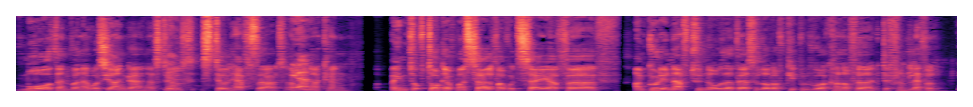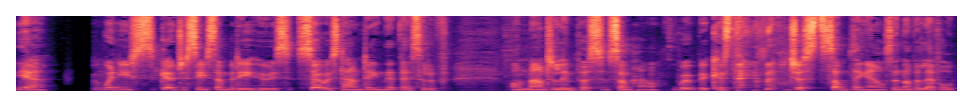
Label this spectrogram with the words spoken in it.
more than when I was younger, and I still yeah. still have that. I yeah. mean, I can. I mean, talking of myself, I would say I've. Uh, I'm good enough to know that there's a lot of people who are kind of a different level. Yeah. When you go to see somebody who is so astounding that they're sort of on Mount Olympus somehow because they're just something else, another level.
